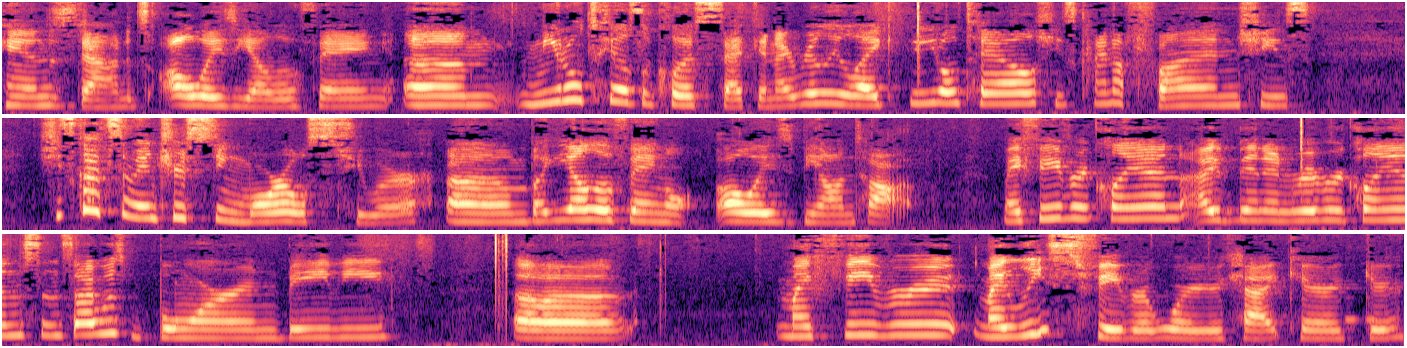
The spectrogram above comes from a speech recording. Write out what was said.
hands down. It's always Yellowfang. Um, Needletail's a close second. I really like Needletail. She's kind of fun. She's she's got some interesting morals to her. Um, but Yellowfang will always be on top. My favorite clan. I've been in RiverClan since I was born, baby. Uh, my favorite, my least favorite warrior cat character.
